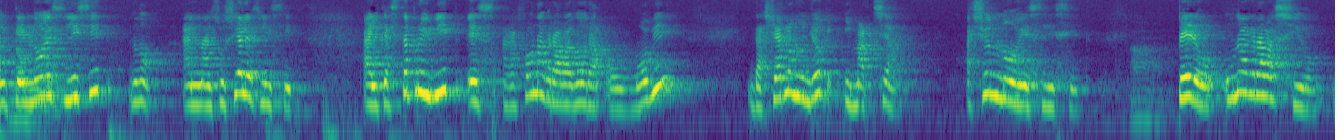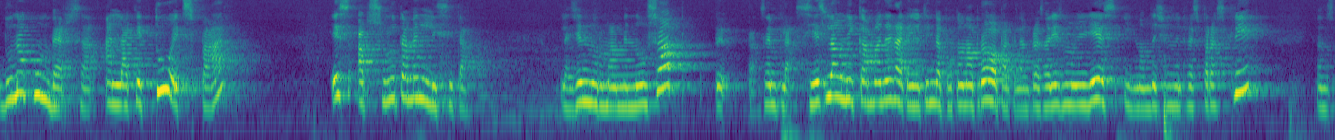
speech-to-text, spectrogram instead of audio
El que no, No, és lícit, no, no, en el social és lícit. El que està prohibit és agafar una gravadora o un mòbil, deixar-lo en un lloc i marxar. Això no és lícit. Ah, Però una gravació d'una conversa en la que tu ets part és absolutament lícita. La gent normalment no ho sap, per exemple, si és l'única manera que jo tinc de portar una prova perquè l'empresari és molt llest i no em deixen res per escrit, doncs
